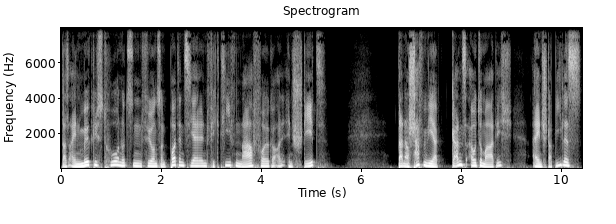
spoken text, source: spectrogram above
dass ein möglichst hoher Nutzen für unseren potenziellen fiktiven Nachfolger entsteht, dann erschaffen wir ganz automatisch ein stabiles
